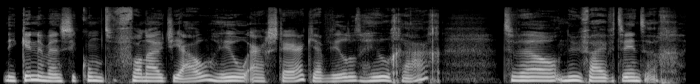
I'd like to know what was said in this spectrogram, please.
die kinderwens die komt vanuit jou heel erg sterk. Jij wil dat heel graag. Terwijl nu 25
